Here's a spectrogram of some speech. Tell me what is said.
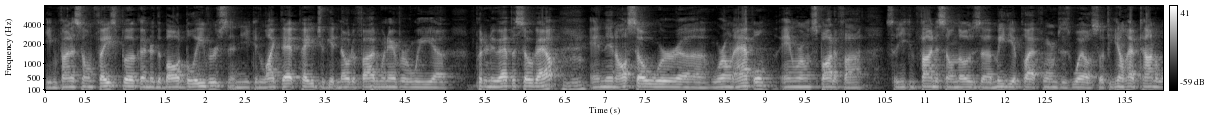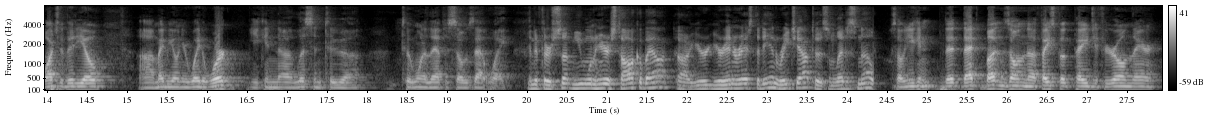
You can find us on Facebook under the Bald Believers, and you can like that page. You'll get notified whenever we uh, put a new episode out. And then also we're uh, we're on Apple and we're on Spotify, so you can find us on those uh, media platforms as well. So if you don't have time to watch the video, uh, maybe on your way to work, you can uh, listen to uh, to one of the episodes that way. And if there's something you want to hear us talk about, or you're you're interested in, reach out to us and let us know. So you can that that button's on the Facebook page. If you're on there,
